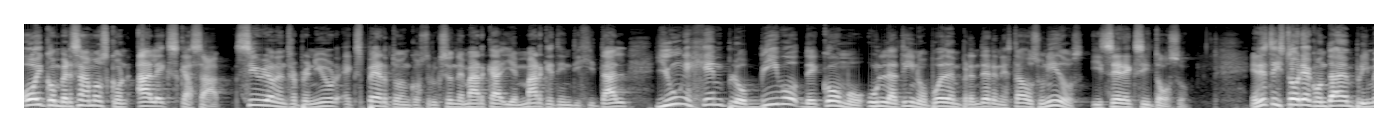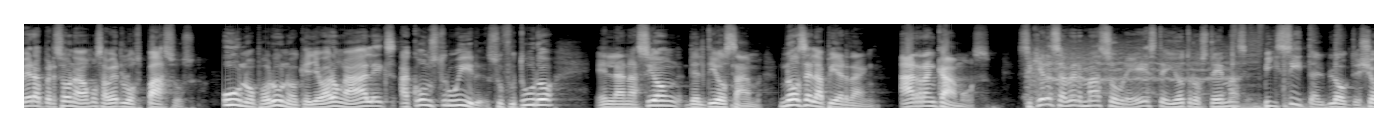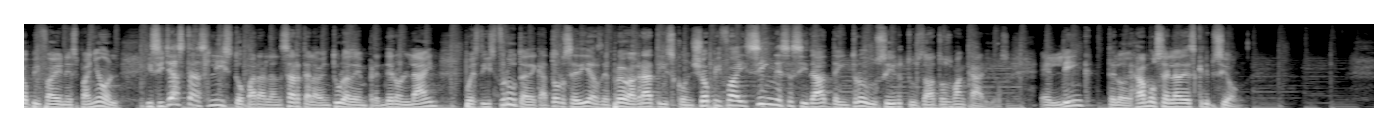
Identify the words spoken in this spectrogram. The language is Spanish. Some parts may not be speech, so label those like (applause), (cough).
Hoy conversamos con Alex Casab, serial entrepreneur, experto en construcción de marca y en marketing digital y un ejemplo vivo de cómo un latino puede emprender en Estados Unidos y ser exitoso. En esta historia contada en primera persona vamos a ver los pasos, uno por uno, que llevaron a Alex a construir su futuro en la nación del tío Sam. No se la pierdan. Arrancamos. Si quieres saber más sobre este y otros temas, visita el blog de Shopify en español. Y si ya estás listo para lanzarte a la aventura de emprender online, pues disfruta de 14 días de prueba gratis con Shopify sin necesidad de introducir tus datos bancarios. El link te lo dejamos en la descripción.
